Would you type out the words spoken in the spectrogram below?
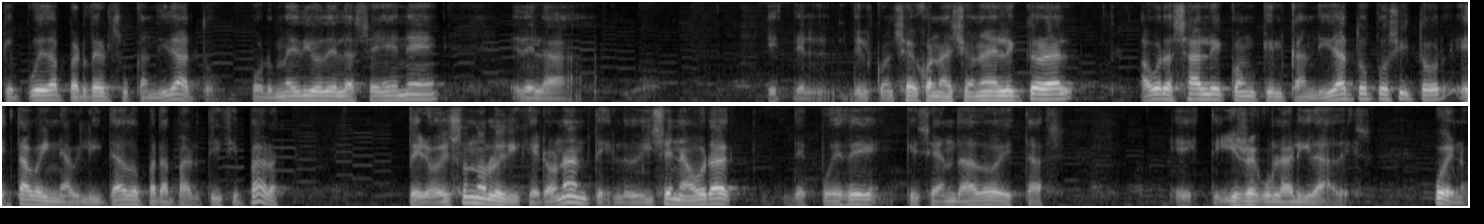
que pueda perder su candidato por medio de la CNE, de la, del, Consejo Nacional Electoral, ahora sale con que el candidato opositor estaba inhabilitado para participar. Pero eso no lo dijeron antes, lo dicen ahora después de que se han dado estas este, irregularidades. Bueno,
